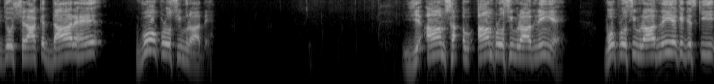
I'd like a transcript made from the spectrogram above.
جو شراکت دار ہیں وہ پڑوسی مراد ہیں۔ یہ عام عام پڑوسی مراد نہیں ہے۔ وہ پڑوسی مراد نہیں ہے کہ جس کی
